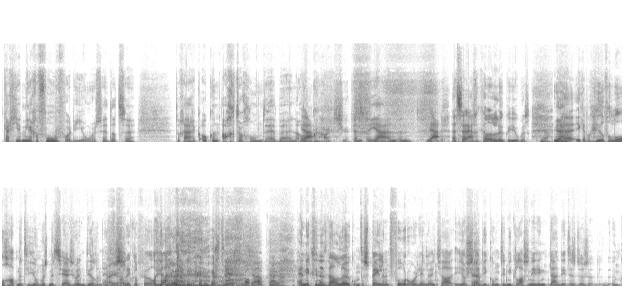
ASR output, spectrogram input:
krijg je meer gevoel voor die jongens. Hè? Dat ze toch eigenlijk ook een achtergrond hebben en ook Ja. Een hartje. een, ja, een, een, Ja, het zijn eigenlijk hele leuke jongens. Ja. Ja. Eh, ik heb ook heel veel lol gehad met die jongens, met Sergio en Dylan. Echt verschrikkelijk veel. Ja. Echt heel grappig. Ja, ja. Ja. En ik vind het wel leuk om te spelen met vooroordelen, weet je wel. Joshua Ja. die komt in die klas en die denkt, nou dit is dus een, een-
